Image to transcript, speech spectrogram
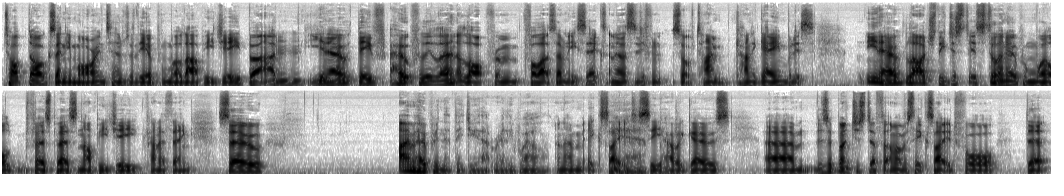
top dogs anymore in terms of the open world RPG, but I, Mm-hmm. you know they've hopefully learned a lot from Fallout 76. I know that's a different sort of time kind of game, but it's you know largely just it's still an open world first person RPG kind of thing. So I'm hoping that they do that really well, and I'm excited Yeah. to see how it goes. Um, there's a bunch of stuff that I'm obviously excited for that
